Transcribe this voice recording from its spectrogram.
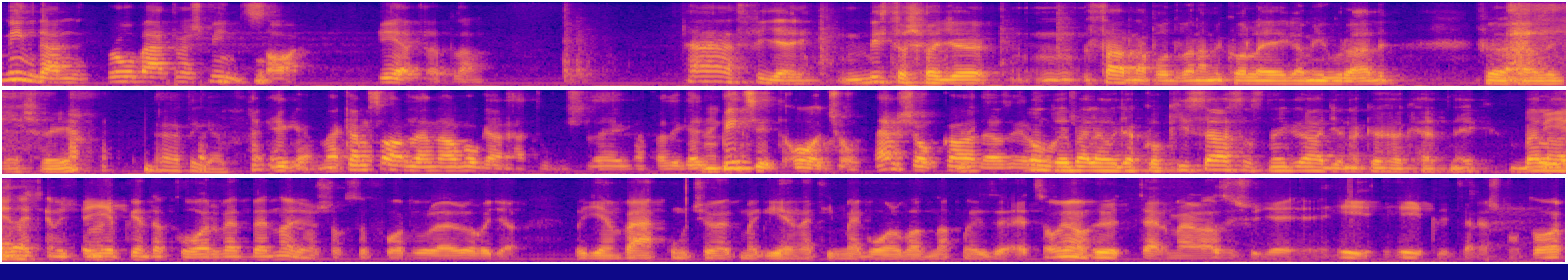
minden próbáltam, és mind szar. Hihetetlen. Hát figyelj, biztos, hogy szarnapod van, amikor leég a mi egy esre. Hát igen. igen, nekem szar lenne a Vogerátum is leégne, pedig egy picit olcsó. Nem sokkal, de azért Gondolj bele, hogy akkor kiszállsz, azt még ráadjanak, köhöghetnék. Bele az nekem is egyébként a korvetben nagyon sokszor fordul elő, hogy, a, hogy ilyen vákumcsövek, meg ilyenek így megolvadnak, mert ez olyan hőt termel, az is ugye 7, 7 literes motor,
